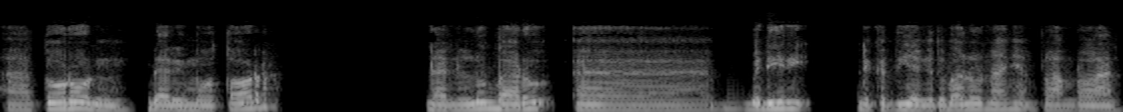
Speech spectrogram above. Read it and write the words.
eh, turun dari motor dan lu baru eh, berdiri deket dia gitu, baru nanya pelan-pelan.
